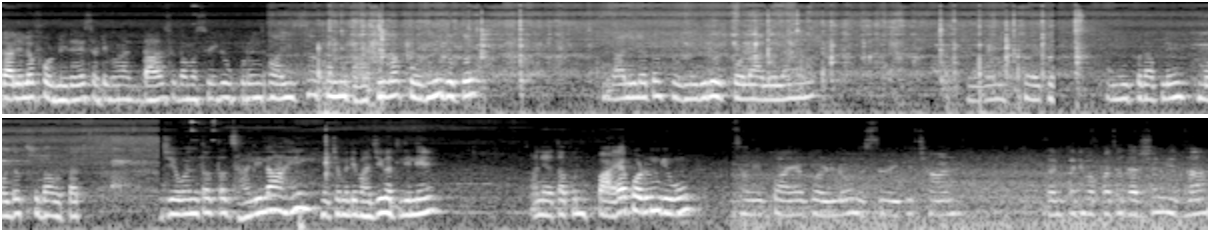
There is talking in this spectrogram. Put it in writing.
डालीला फोडणी द्यायसाठी बघा डाळसुद्धा मस्तपैकी उकडून गाईचा आता मी भाजीला फोडणी देतो. डालीला तर फोडणी दिली उकवला आलेला आहे आणि इकडं आपले मोदकसुद्धा होतात. जेवण तर आता झालेलं आहे ह्याच्यामध्ये भाजी घातलेली आहे. आणि आता आपण पाया पडून घेऊ. सगळे पाया पडलो मस्तपैकी छान. गणपती बाप्पाचं दर्शन घेतलं.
